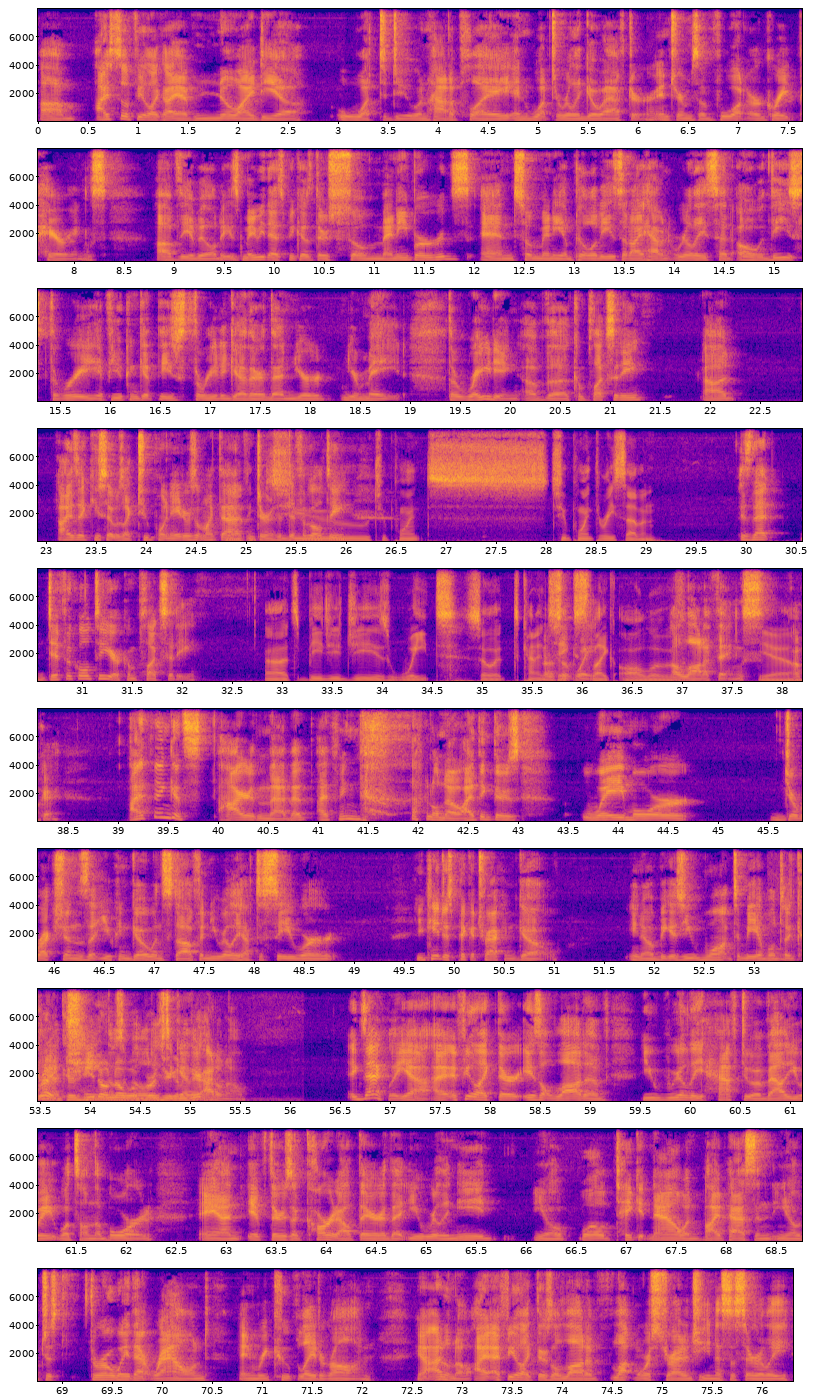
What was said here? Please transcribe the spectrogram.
Um, I still feel like I have no idea what to do and how to play and what to really go after in terms of what are great pairings of the abilities. Maybe that's because there's so many birds and so many abilities that I haven't really said, "Oh, these 3, if you can get these 3 together, then you're you're made." The rating of the complexity uh Isaac, you said it was like 2.8 or something like Yeah, that in think terms of difficulty. two two point two point three seven. Is that difficulty or complexity? Uh, it's BGG's weight, so it kind Oh, of so takes weight. like all of A lot of things. Yeah. Okay. I think it's higher than that. That I think I don't know. I think there's way more directions that you can go and stuff and you really have to see where you can't just pick a track and go. You know, because you want to be able to kind Right, of chain you don't those know abilities together. I don't know. Exactly. Yeah. I, I feel like there is a lot of you really have to evaluate what's on the board. And if there's a card out there that you really need, you know, well, take it now and bypass and, you know, just throw away that round and recoup later on. Yeah, I don't know. I, I feel like there's a lot of lot more strategy necessarily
